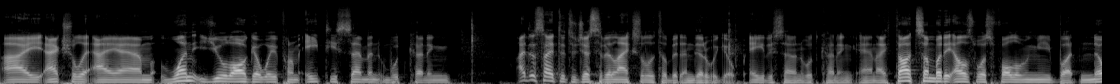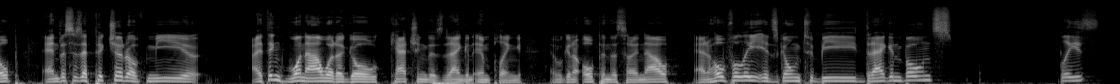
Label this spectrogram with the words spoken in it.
I actually, I am one yew log away from 87 woodcutting I decided to just relax a little bit and there we go, 87 woodcutting. And I thought somebody else was following me, but nope. And this is a picture of me, uh, I think one hour ago, catching this dragon impling. And we're gonna open this right now. And hopefully it's going to be dragon bones. Please?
